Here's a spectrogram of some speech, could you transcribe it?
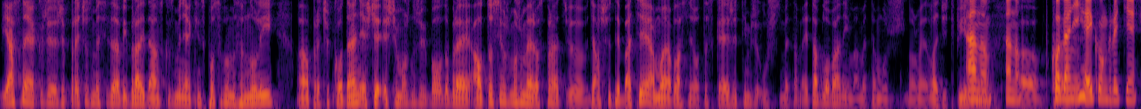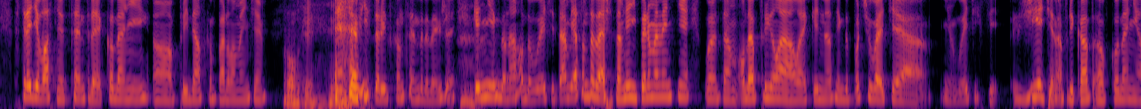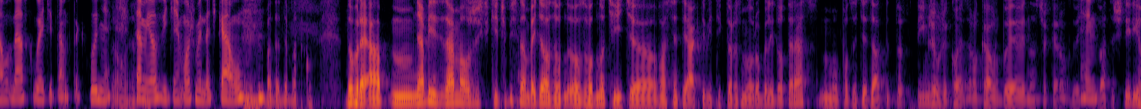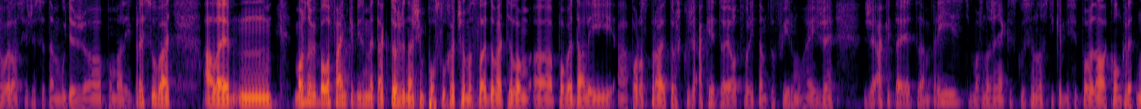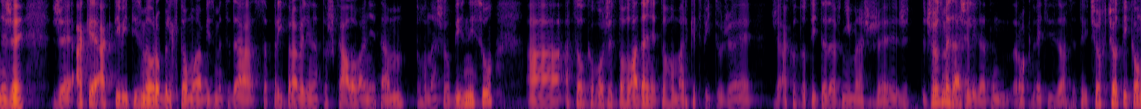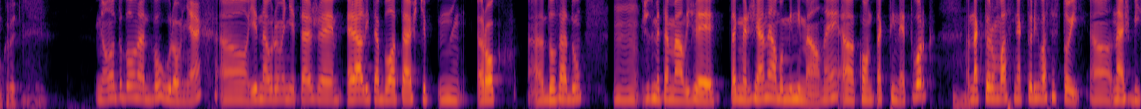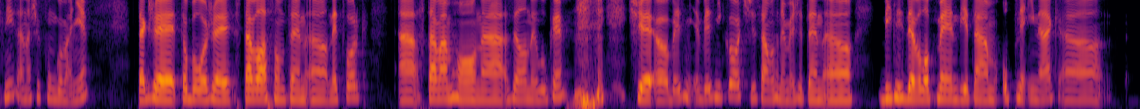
jasné, akože, že prečo sme si teda vybrali Dánsko, sme nejakým spôsobom zhrnuli, uh, prečo Kodaň. Ešte, ešte možno, že by bolo dobré, ale to si už môžeme rozprávať v ďalšej debate a moja vlastne otázka je, že tým, že už sme tam etablovaní, máme tam už normálne legit firmu. Áno, áno. Uh, v Kodani, hej, konkrétne. V strede vlastne v centre Kodani uh, pri dánskom parlamente. Okay. v historickom centre, takže keď niekto náhodou budete tam, ja som teda ešte tam není permanentne, budem tam od apríla, ale keď nás niekto počúvate a nebudete chcieť, žijete napríklad v Kodani alebo v Dánsku, budete tam, tak kľudne no, sa mi ozvite, môžeme dať kávu. Treba dať debatku. Dobre, a mňa by zaujímalo, že či by si nám vedela zhodnotiť uh, vlastne tie aktivity, ktoré sme urobili doteraz. V podstate za tým, že už je koniec roka, už bude nás čaká rok 2024, Hej. hovorila si, že sa tam budeš uh, pomaly presúvať, ale um, možno by bolo fajn, keby sme takto, že našim posluchačom a sledovateľom uh, povedali a porozprávali trošku, že aké to je otvoriť tam tú firmu, hej, že, že aké to je tam prísť, možno, že nejaké skúsenosti, keby si povedala konkrétne, že, že aké aktivity sme urobili k tomu, aby sme teda sa pripravili pripravili na to škálovanie tam toho našeho biznisu a, a celkovo, že to hľadanie toho market fitu, že, že ako to ty teda vnímaš, že, že čo sme zažili za ten rok 2023, čo, čo ty konkrétne, hej? No, no to bolo na dvoch úrovniach. Uh, jedna úroveň je tá, že realita bola tá ešte mm, rok uh, dozadu, mm, že sme tam mali, že takmer žiadne alebo minimálne uh, kontakty network, uh-huh. na, ktorom vlastne, na ktorých vlastne stojí uh, náš biznis a naše fungovanie. Takže to bolo, že stavala som ten uh, network a stávam ho na zelenej luke, čiže uh, bez, bez nikoho, čiže samozrejme, že ten uh, business development je tam úplne inak. Uh,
